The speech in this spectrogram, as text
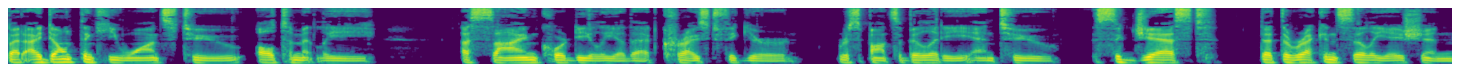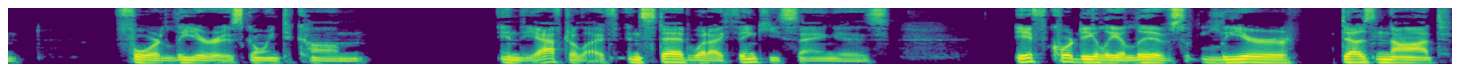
but I don't think he wants to ultimately assign Cordelia that Christ figure responsibility and to suggest that the reconciliation for Lear is going to come in the afterlife. Instead, what I think he's saying is if Cordelia lives, Lear does not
